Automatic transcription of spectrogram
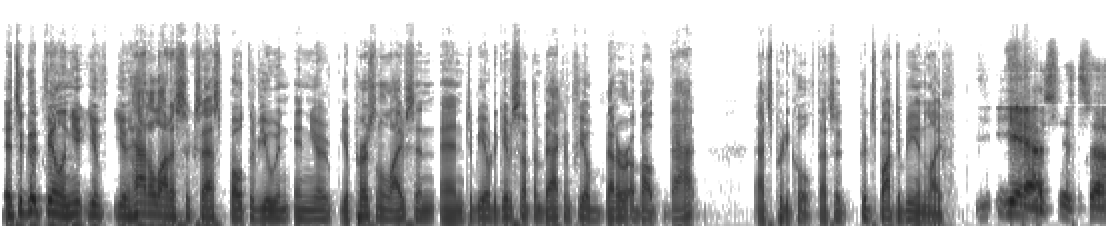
it's a good feeling. You, you've you've had a lot of success, both of you, in, in your your personal lives, and and to be able to give something back and feel better about that, That's pretty cool. That's a good spot to be in life. Y- Yes, it's uh,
